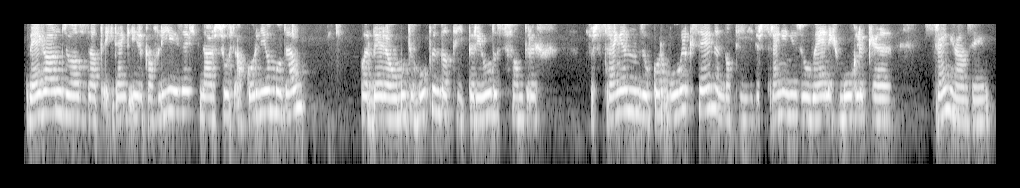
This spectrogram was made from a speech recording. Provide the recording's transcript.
Wij gaan, zoals dat ik denk Erik Avlie gezegd, naar een soort accordeonmodel, waarbij we moeten hopen dat die periodes van terug verstrengen zo kort mogelijk zijn en dat die verstrengingen zo weinig mogelijk uh, streng gaan zijn.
